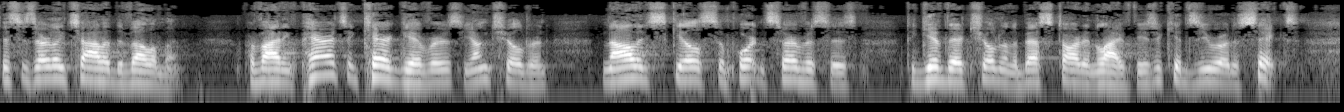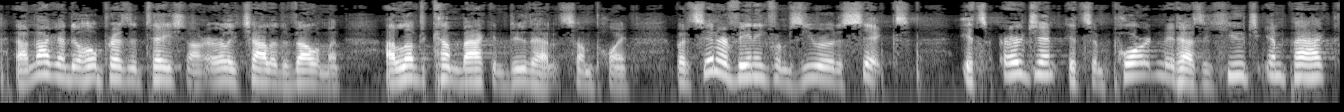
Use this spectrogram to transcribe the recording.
This is early childhood development, providing parents and caregivers, young children, knowledge, skills, support, and services to give their children the best start in life. These are kids zero to six. I'm not going to do a whole presentation on early childhood development. I'd love to come back and do that at some point. But it's intervening from zero to six. It's urgent, it's important, it has a huge impact,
